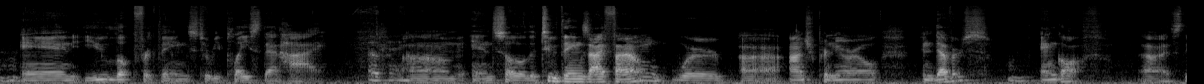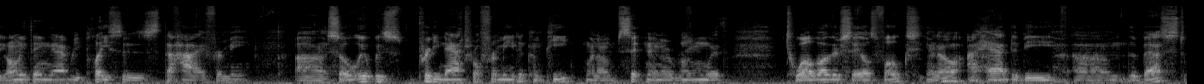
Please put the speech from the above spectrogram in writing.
mm-hmm. and you look for things to replace that high. Okay. Um, and so the two things I found were uh, entrepreneurial endeavors Mhm. and golf. Uh, it's the only thing that replaces the high for me. Uh, so it was pretty natural for me to compete when I'm sitting in a room with 12 other sales folks. You know, I had to be um, the best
